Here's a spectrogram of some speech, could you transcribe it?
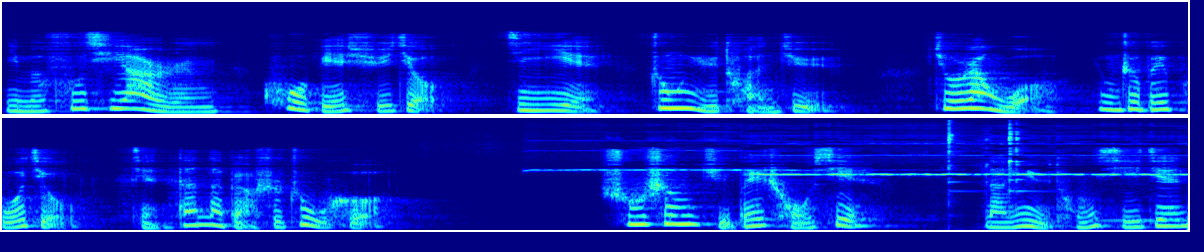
你们夫妻二人阔别许久，今夜终于团聚，就让我用这杯薄酒简单的表示祝贺。”书生举杯酬谢，男女同席间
